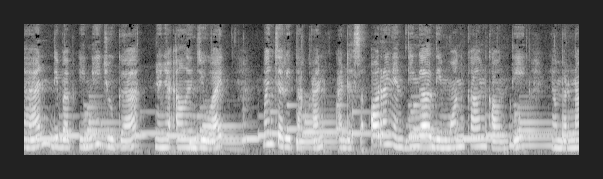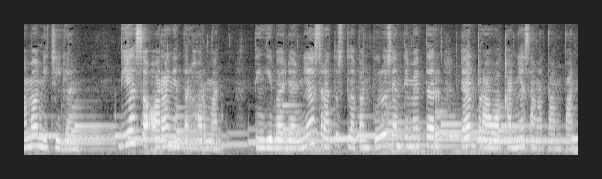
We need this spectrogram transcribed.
Dan di bab ini juga Nyonya Ellen G. White menceritakan ada seorang yang tinggal di Montcalm County yang bernama Michigan. Dia seorang yang terhormat, tinggi badannya 180 cm dan perawakannya sangat tampan.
